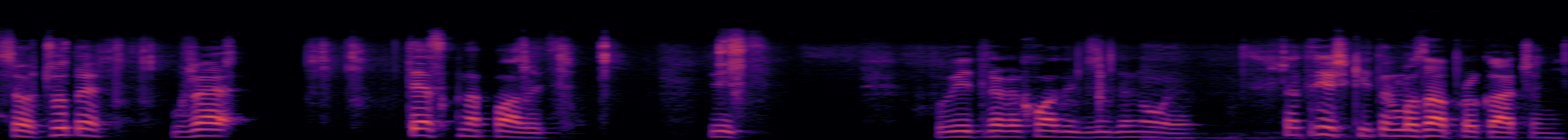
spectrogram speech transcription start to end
Все, чути вже тиск на палець. Дивіться. Повітря виходить з рідиною. Ще трішки тормоза прокачані.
